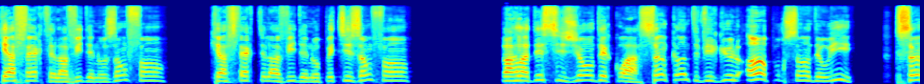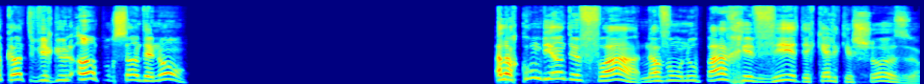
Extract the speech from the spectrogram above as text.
qui affectent la vie de nos enfants, qui affectent la vie de nos petits-enfants, par la décision de quoi? 50,1% de oui, 50,1% de non. Alors combien de fois n'avons-nous pas rêvé de quelque chose?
